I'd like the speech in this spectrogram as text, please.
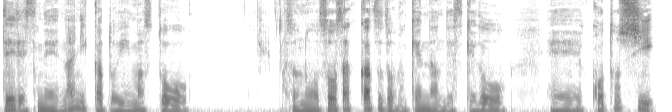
でですね、何かと言いますと、その創作活動の件なんですけど、えー今年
